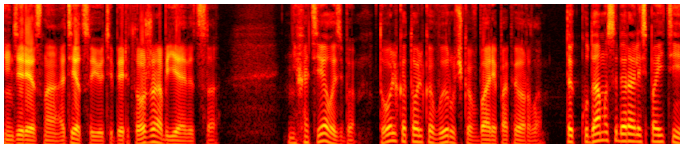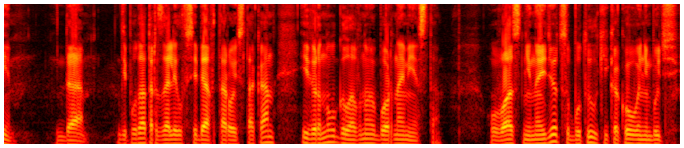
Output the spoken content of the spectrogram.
Интересно, отец ее теперь тоже объявится?» «Не хотелось бы. Только-только выручка в баре поперла. Так куда мы собирались пойти?» «Да». Депутатор залил в себя второй стакан и вернул головной убор на место. «У вас не найдется бутылки какого-нибудь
